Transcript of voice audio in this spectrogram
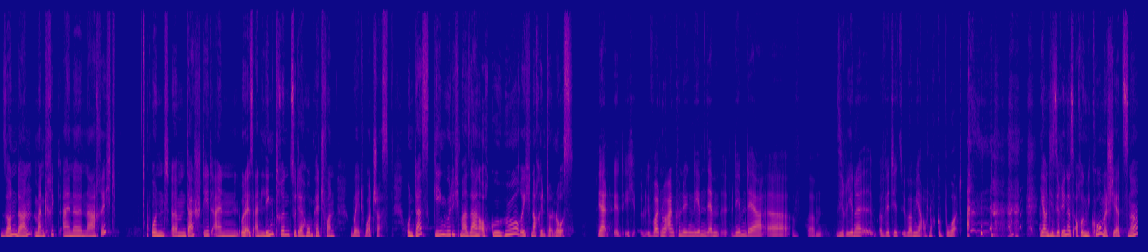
sondern man kriegt eine Nachricht und ähm, da steht ein oder ist ein Link drin zu der Homepage von Weight Watchers. Und das ging, würde ich mal sagen, auch gehörig nach hinten los. Ja, ich, ich wollte nur ankündigen, neben, dem, neben der äh, ähm, Sirene äh, wird jetzt über mir auch noch gebohrt. Ja, und die Sirene ist auch irgendwie komisch jetzt, ne?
